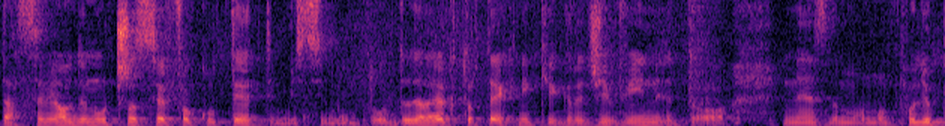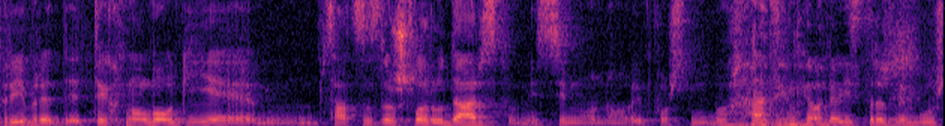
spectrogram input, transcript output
da sam ja ovde naučila sve fakultete, mislim, od elektrotehnike, građevine do, ne znam, ono, poljoprivrede, tehnologije, sad sam završila rudarstvo, mislim, ono, ovaj, pošto smo radili one istražne buše.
